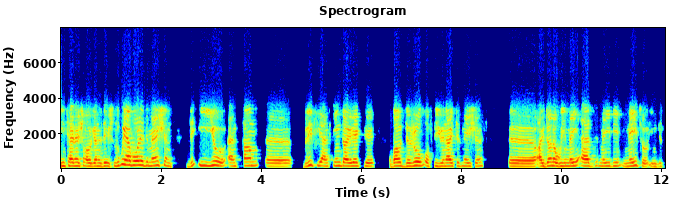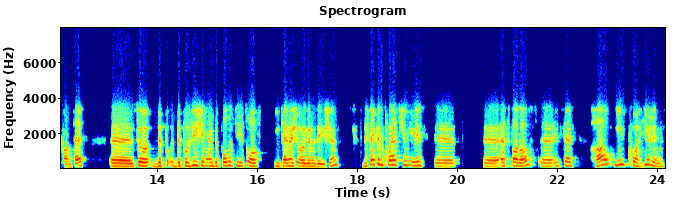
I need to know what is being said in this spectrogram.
international organizations. We have already mentioned the EU and some uh, briefly and indirectly about the role of the United Nations. Uh, I don't know, we may add maybe NATO in this context. Uh, so the, the position and the policies of international organizations. The second question is uh, uh, as follows. Uh, it says, how incoherence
